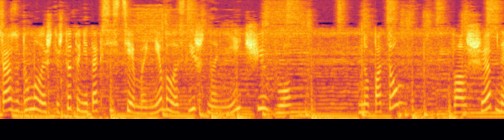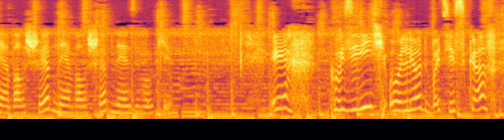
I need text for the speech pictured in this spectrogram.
сразу думалось, что что-то не так с системой, не было слышно ничего. Но потом волшебные, волшебные, волшебные звуки. Эх, Кузьмич, улет, батискаф.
